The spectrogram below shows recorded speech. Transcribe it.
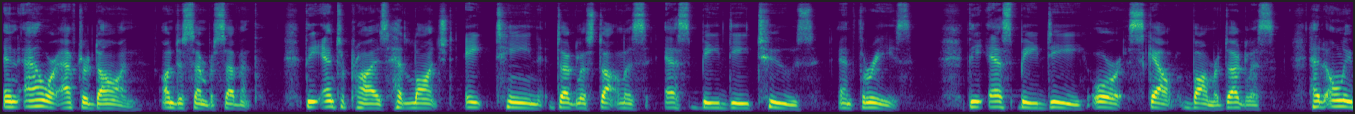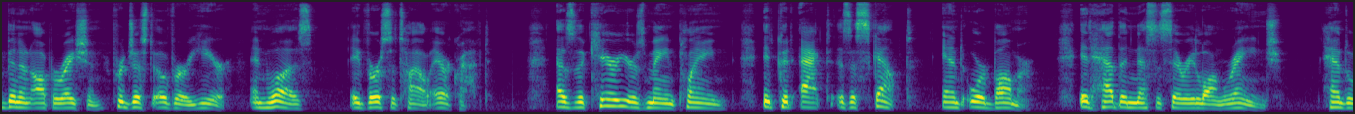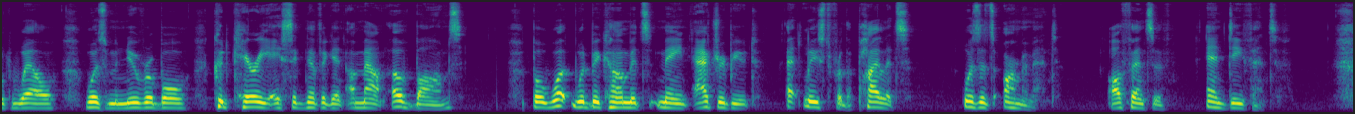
An hour after dawn on December 7th, the Enterprise had launched 18 Douglas Dauntless SBD 2s and 3s. The SBD, or Scout Bomber Douglas, had only been in operation for just over a year and was a versatile aircraft. As the carrier's main plane, it could act as a scout and or bomber. It had the necessary long range, handled well, was maneuverable, could carry a significant amount of bombs. But what would become its main attribute, at least for the pilots, was its armament, offensive and defensive.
